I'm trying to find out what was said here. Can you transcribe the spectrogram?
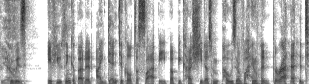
yeah. who is if you think about it, identical to Slappy, but because she doesn't pose a violent threat,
